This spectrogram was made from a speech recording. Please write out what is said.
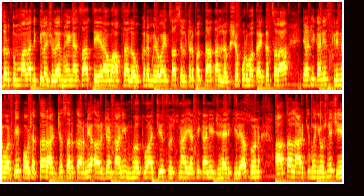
जर तुम्हाला देखील जुलै महिन्याचा तेरावा हप्ता लवकर मिळवायचा असेल तर फक्त आता लक्षपूर्वक ऐकत चला. या ठिकाणी स्क्रीनवरती पाहू शकता राज्य सरकारने अर्जंट आणि महत्त्वाची सूचना या ठिकाणी जाहीर केली असून आता लाडकी बहीण योजनेची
